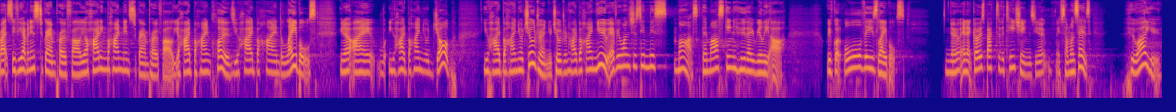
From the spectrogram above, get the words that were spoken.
right? So if you have an Instagram profile, you're hiding behind an Instagram profile. You hide behind clothes. You hide behind labels. You know, I you hide behind your job. You hide behind your children. Your children hide behind you. Everyone's just in this mask. They're masking who they really are. We've got all these labels. You know, and it goes back to the teachings, you know, if someone says, "Who are you?"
